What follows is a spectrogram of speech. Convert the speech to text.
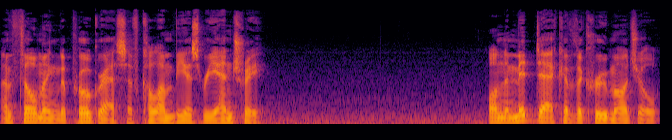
and filming the progress of Columbia's re entry. On the middeck of the crew module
